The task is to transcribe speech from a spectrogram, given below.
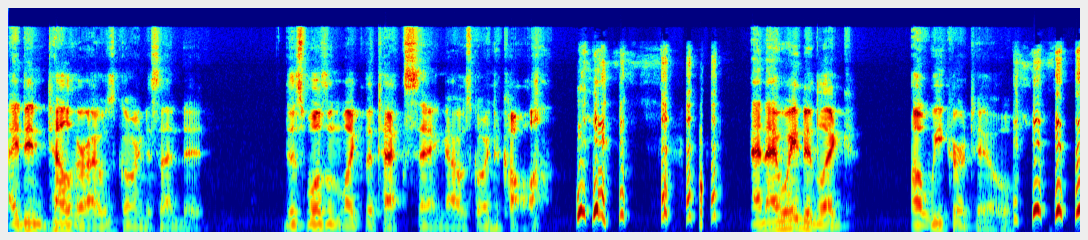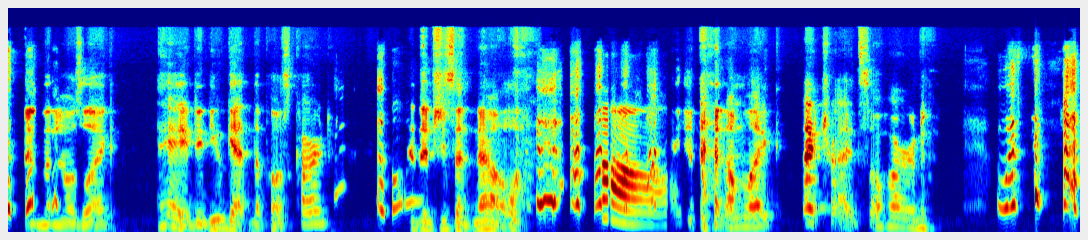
I didn't tell her I was going to send it. This wasn't like the text saying I was going to call. And I waited like a week or two. and then I was like, hey, did you get the postcard? And then she said no. Oh, And I'm like, I tried so hard. what the heck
